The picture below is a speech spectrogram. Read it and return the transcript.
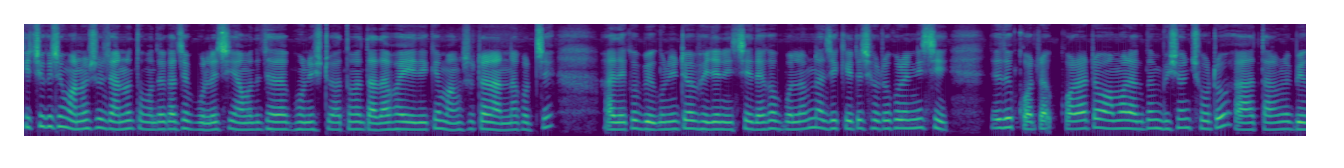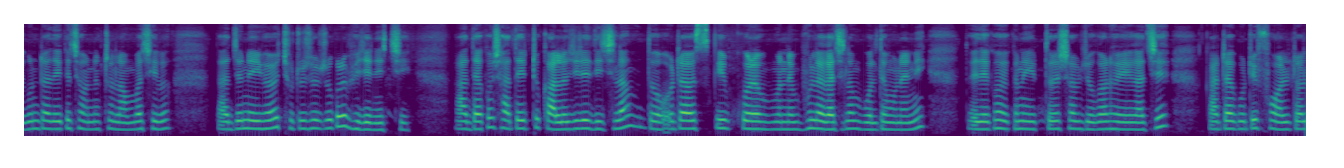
কিছু কিছু মানুষও জানো তোমাদের কাছে বলেছি, আমাদের যারা ঘনিষ্ঠ আর তোমার দাদাভাই এদিকে মাংসটা রান্না করছে, আর দেখো বেগুনিটাও ভেজে নিচ্ছে। দেখো বললাম না যে কেটে ছোট করে নিচ্ছি, যেহেতু কটা, কড়াটাও আমার একদম ভীষণ ছোট, আর তার মানে বেগুনটা দেখেছে অনেকটা লম্বা ছিল, তার জন্য এইভাবে ছোট ছোট করে ভেজে নিচ্ছি। আর দেখো সাথে একটু কালো জিরে দিয়েছিলাম, তো ওটা স্কিপ করে মানে ভুলে গেছিলাম বলতে মনে নেই। তো এই দেখো এখানে ইফতারের সব জোগাড় হয়ে গেছে, কাটাকুটি ফল টল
